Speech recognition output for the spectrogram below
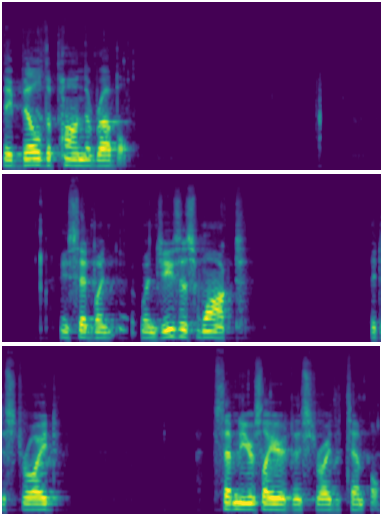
they build upon the rubble. He said, when, when Jesus walked, they destroyed, 70 years later, they destroyed the temple.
